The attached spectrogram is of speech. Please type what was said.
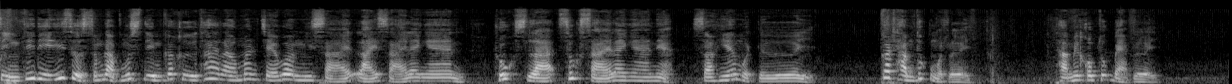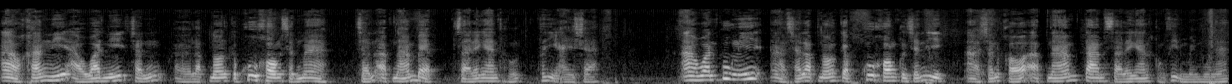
สิ่งที่ดีที่สุดสำหรับมุสลิมก็คือถ้าเรามั่นใจว่ามีสายหลายสายรายงาน ทุกสละทุกสายรายงานเนี่ยซอเฮียหมดเลย ก็ทำทุกหมดเลยทำให้ครบทุกแบบเลยอ้าวครั้งนี้อ้าววันนี้ฉันหลับนอนกับคู่ครองฉันมา ฉันอาบน้ำแบบสายรายงานของท่านหญิงไอชา อ่าวันพรุ่งนี้อ่าฉันหลับนอนกับคู่ครองของฉันอีกอ่าฉันขออาบน้ำตามสายรายงานของที่หญิงไมมูนะ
